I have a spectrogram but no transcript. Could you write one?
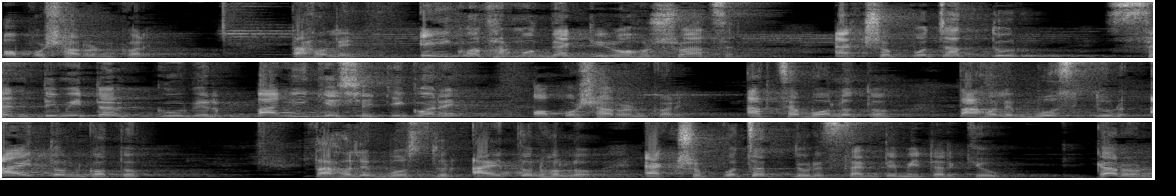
অপসারণ করে। তাহলে এই কথার মধ্যে একটি রহস্য আছে। একশো পঁচাত্তর সেন্টিমিটার কিউবের পানিকে সে কী করে? অপসারণ করে। আচ্ছা বলো তো, তাহলে বস্তুর আয়তন কত? তাহলে বস্তুর আয়তন হলো একশো পঁচাত্তর সেন্টিমিটার কিউব। কারণ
